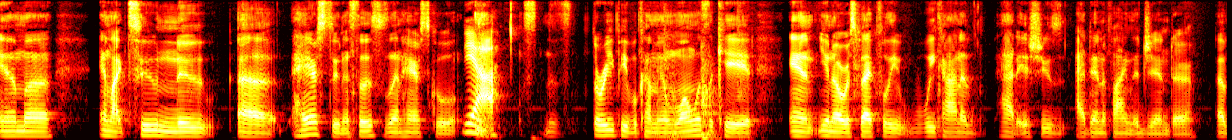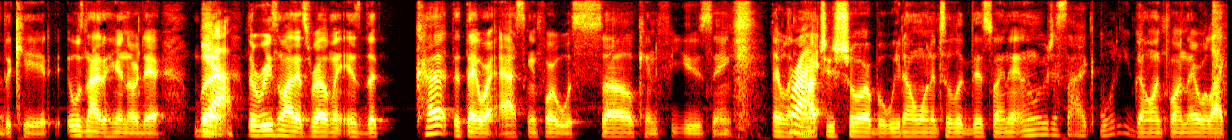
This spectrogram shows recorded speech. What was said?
Emma, and like two new uh, hair students. So this was in hair school. Yeah. There's three people come in. One was a kid, and you know, respectfully, we kind of had issues identifying the gender of the kid. It was neither here nor there. But Yeah. the reason why that's relevant is the cut that they were asking for was so confusing. They were like, Right. not too sure, but we don't want it to look this way. And we were just like, what are you going for? And they were like,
